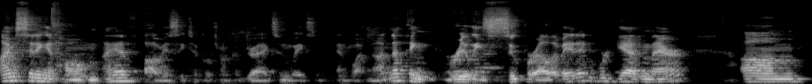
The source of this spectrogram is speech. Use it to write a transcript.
I'm sitting at home. I have obviously tickle trunk of drags and wigs and, and whatnot. Nothing really super elevated. We're getting there. Um,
